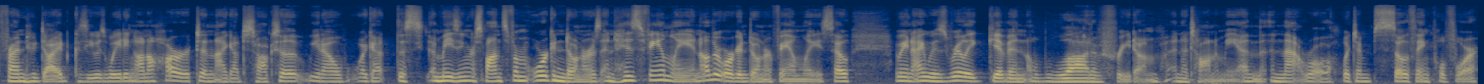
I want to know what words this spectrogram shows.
friend who died because he was waiting on a heart and i got to talk to you know i got this amazing response from organ donors and his family and other organ donor families. So i mean i was really given a lot of freedom and autonomy in, in that role which i'm so thankful for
